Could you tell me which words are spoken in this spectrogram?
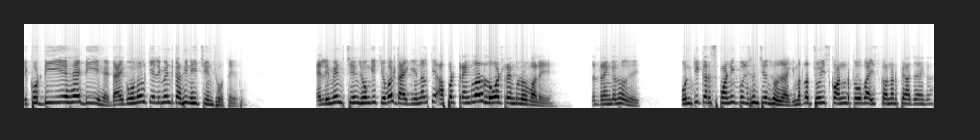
देखो डी ए है डी है। डायगोनल के एलिमेंट कभी नहीं चेंज होते। एलिमेंट चेंज होंगे केवल डायगोनल के अपर ट्रेंगुलर और लोअर ट्रेंगुलर वाले। ट्रैंगल हो गए उनकी करस्पॉन्डिंग पोजीशन चेंज हो जाएगी। मतलब जो इस कॉर्नर पे होगा, इस कॉर्नर पे आ जाएगा।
